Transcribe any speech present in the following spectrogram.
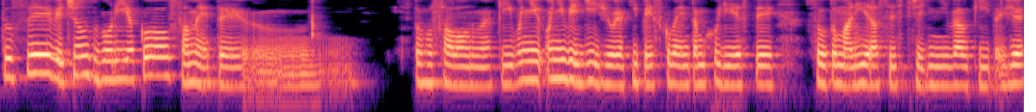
To si většinou zvolí jako sami ty z toho salonu, jaký, oni, oni vědí, že jo, jaký pejskové jim tam chodí, jestli jsou to malý rasy, střední, velký, takže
